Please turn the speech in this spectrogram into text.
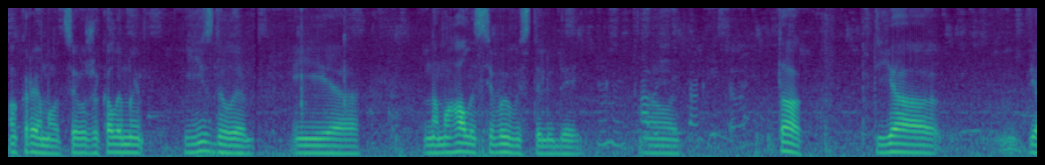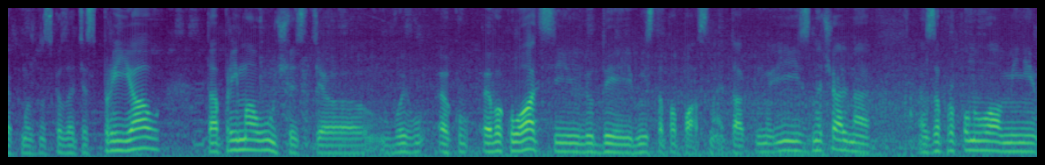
окремо. Це вже коли ми їздили і е, намагалися вивезти людей. А ви так їздили? Так, я, як можна сказати, сприяв та приймав участь е, в евакуації людей міста Попасне. Так, і ізначально запропонував мені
